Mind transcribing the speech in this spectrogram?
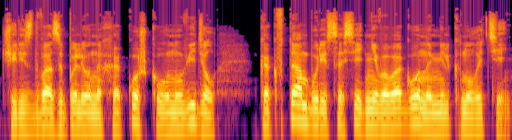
Через два запыленных окошка он увидел, как в тамбуре соседнего вагона мелькнула тень.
